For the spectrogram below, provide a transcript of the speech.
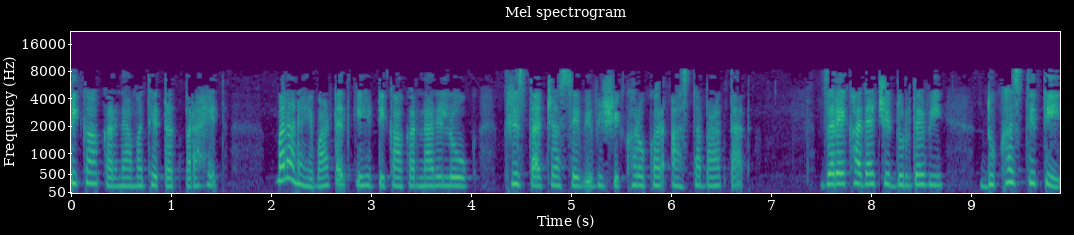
टीका करण्यामध्ये तत्पर आहेत. मला नाही वाटत की हे टीका करणारे लोक ख्रिस्ताच्या सेवेविषयी खरोखर आस्था बाळगतात. जर एखाद्याची दुर्दैवी दुःखस्थिती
